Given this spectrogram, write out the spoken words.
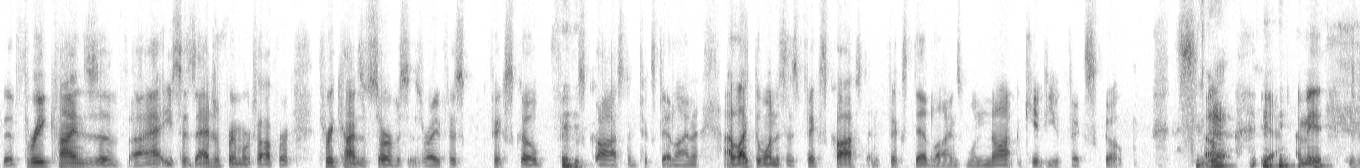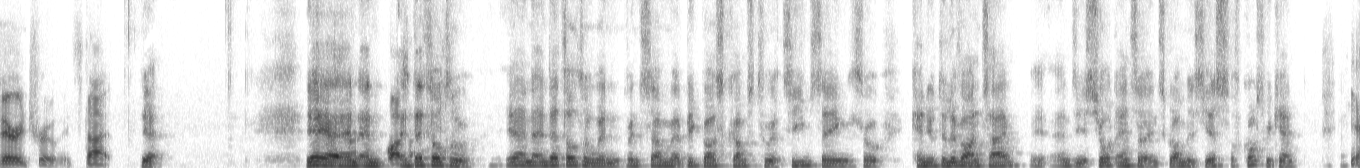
the three kinds of, uh, you says Agile frameworks offer three kinds of services, right? Fixed, fixed scope, fixed cost, and fixed deadline. I like the one that says fixed cost and fixed deadlines will not give you fixed scope. So, yeah. Yeah, I mean, it's very true. It's not, yeah, yeah, yeah, and and, and that's also yeah, and, and that's also when when some uh, big boss comes to a team saying, "So can you deliver on time?" And the short answer in Scrum is yes, of course we can. yeah.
